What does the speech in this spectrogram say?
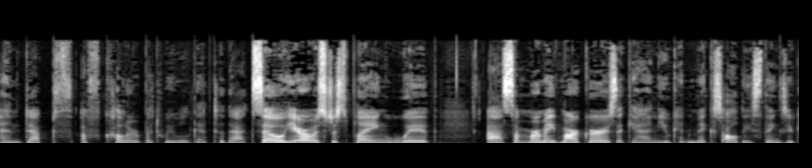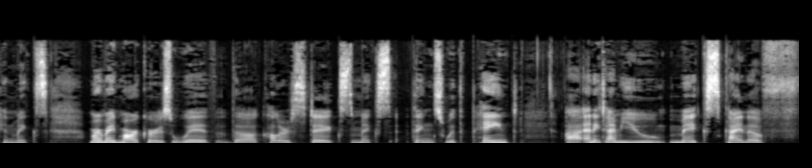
and depth of color, but we will get to that. So here I was just playing with uh, some mermaid markers. Again, you can mix all these things. You can mix mermaid markers with the color sticks, mix things with paint. Uh, anytime you mix kind of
